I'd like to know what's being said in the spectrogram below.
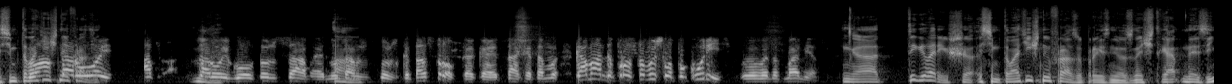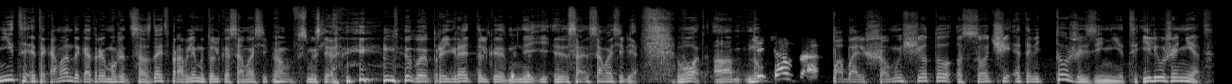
симптоматичная ну, а второй, фраза. А второй гол то же самое. Ну, а. там же тоже катастрофа какая-то. Так, это команда просто вышла покурить в этот момент. А, ты говоришь, э, симптоматичную фразу произнес. Значит, «Зенит» — это команда, которая может создать проблемы только сама себе. Ну, в смысле, проиграть только э, сама себе. Вот. А, ну, Сейчас да. По большому счету, Сочи — это ведь тоже «Зенит» или уже нет?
